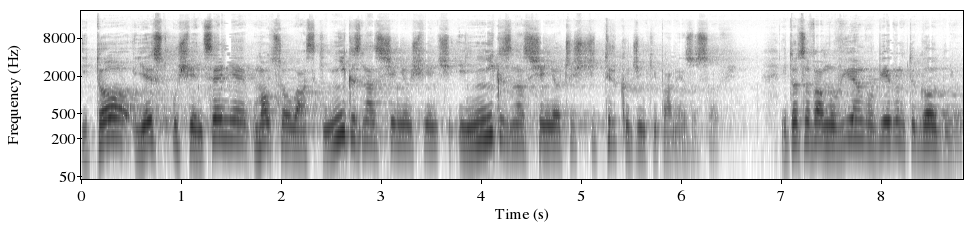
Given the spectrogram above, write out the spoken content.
I to jest uświęcenie mocą łaski. Nikt z nas się nie uświęci i nikt z nas się nie oczyści tylko dzięki Panu Jezusowi. I to, co Wam mówiłem w ubiegłym tygodniu,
